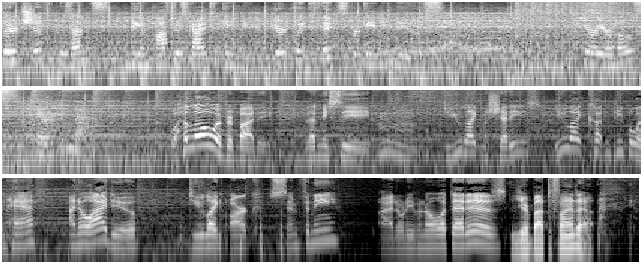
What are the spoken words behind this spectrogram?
Third Shift presents The Imposter's Guide to Gaming, your quick fix for gaming news. Here are your hosts, Eric and Matt. Well, hello, everybody. Let me see. Hmm, do you like machetes? Do you like cutting people in half? I know I do. Do you like Arc Symphony? I don't even know what that is. You're about to find out.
